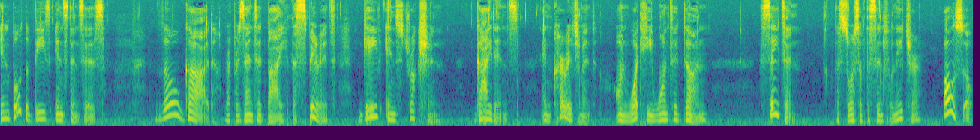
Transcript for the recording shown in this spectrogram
In both of these instances, though God, represented by the Spirit, gave instruction, guidance, encouragement on what he wanted done, Satan, the source of the sinful nature, also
